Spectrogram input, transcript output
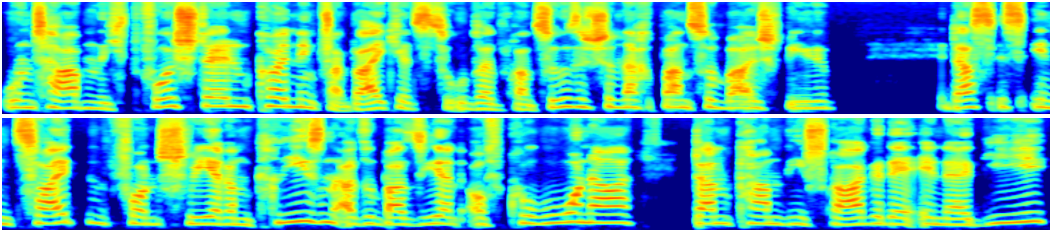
uns haben nicht vorstellen können, im Vergleich jetzt zu unseren französischen Nachbarn zum Beispiel. Das ist in Zeiten von schweren Krisen, also basierend auf Corona. Dann kam die Frage der Energie,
